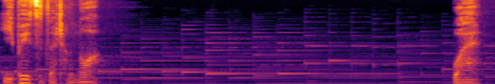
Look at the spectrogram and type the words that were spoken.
一辈子的承诺。晚安。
